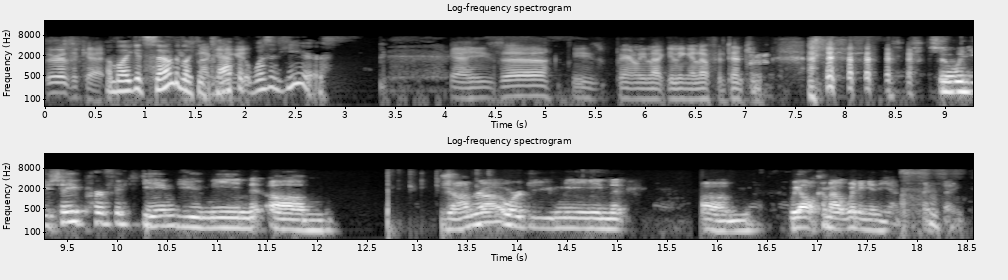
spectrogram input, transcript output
there is a cat. I'm like, it sounded like a cat, but it. it wasn't here. Yeah, he's uh he's apparently not getting enough attention. So when you say perfect game, do you mean um, genre or do you mean um, we all come out winning in the end kind of thing?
